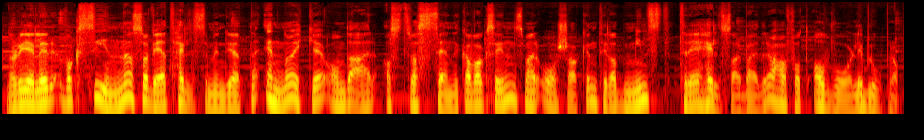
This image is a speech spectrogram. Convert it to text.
Når det gjelder vaksinene, så vet helsemyndighetene ennå ikke om det er AstraZeneca-vaksinen som er årsaken til at minst tre helsearbeidere har fått alvorlig blodpropp.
